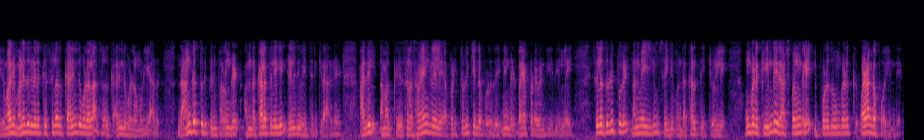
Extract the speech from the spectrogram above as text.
இது மாதிரி மனிதர்களுக்கு சிலருக்கு அறிந்து கொள்ளலாம் சிலருக்கு அறிந்து கொள்ள முடியாது. இந்த அங்கத்துடிப்பின் பலன்கள் அந்த காலத்திலேயே எழுதி வைத்திருக்கிறார்கள். அதில் நமக்கு சில சமயங்களிலே அப்படி துடிக்கின்ற பொழுது நீங்கள் பயப்பட வேண்டியது இல்லை. சில துடிப்புகள் நன்மையையும் செய்யும் அந்த கருத்தை சொல்லி உங்களுக்கு இந்திய ராசி பலன்களை இப்பொழுது உங்களுக்கு வழங்கப் போகின்றேன்.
